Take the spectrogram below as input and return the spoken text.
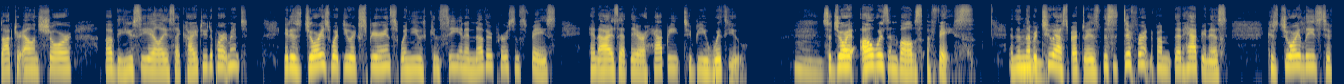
Dr. Allan Schore of the UCLA Psychiatry Department. It is joy is what you experience when you can see in another person's face and eyes that they are happy to be with you. Hmm. So joy always involves a face. And then number mm. two aspect is this is different from that happiness because joy leads to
